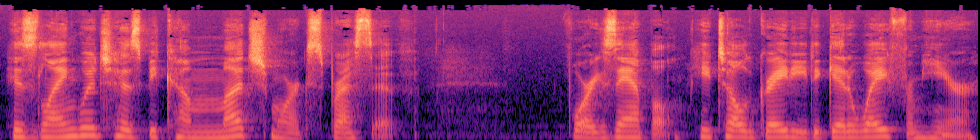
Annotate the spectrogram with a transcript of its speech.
His language has become much more expressive. For example, he told Grady to get away from here,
